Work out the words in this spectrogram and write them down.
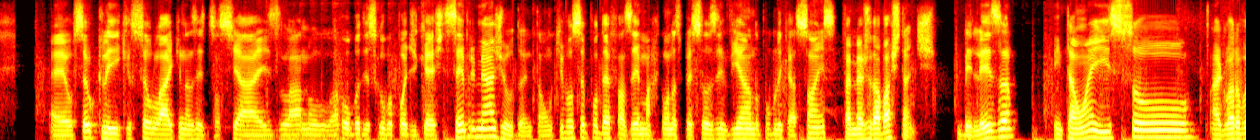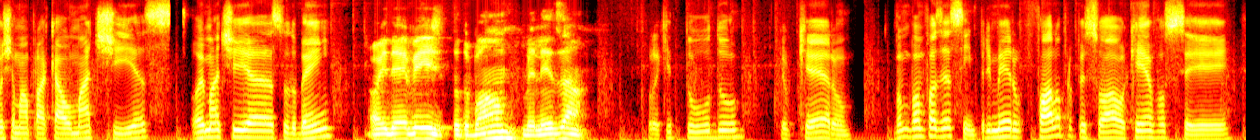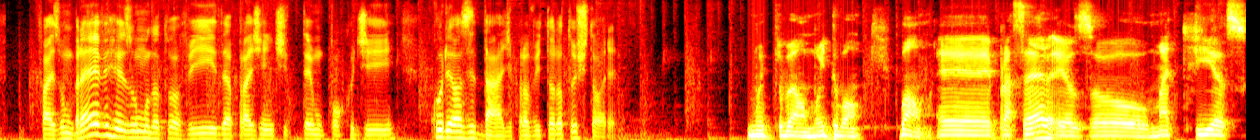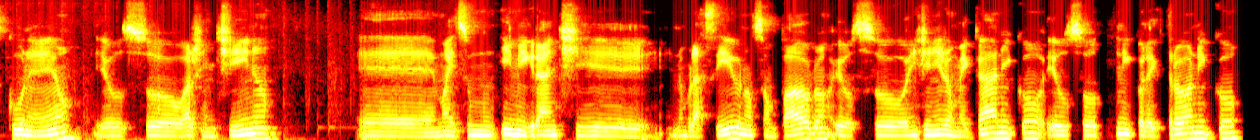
É, o seu clique, o seu like nas redes sociais, lá no arroba Desculpa Podcast, sempre me ajuda. Então, o que você puder fazer, marcando as pessoas, enviando publicações, vai me ajudar bastante. Beleza? Então é isso. Agora eu vou chamar para cá o Matias. Oi, Matias, tudo bem? Oi, David, tudo bom? Beleza? Por aqui tudo. Eu quero. Vamos, vamos fazer assim. Primeiro, fala pro pessoal quem é você. Faz um breve resumo da tua vida pra gente ter um pouco de curiosidade para ouvir toda a tua história. Muito bom, muito bom. Bom, é prazer, eu sou Matias Cuneo, eu sou argentino, é, mais um imigrante no Brasil, no São Paulo. Eu sou engenheiro mecânico, eu sou técnico eletrônico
